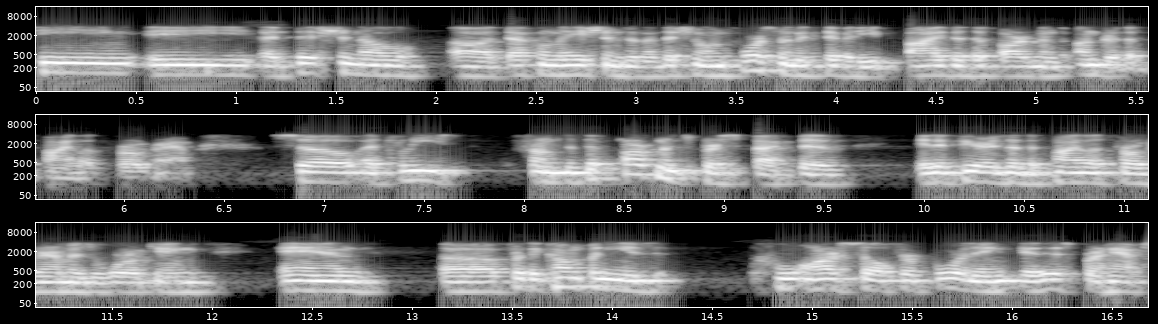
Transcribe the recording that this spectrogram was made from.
seeing a additional uh, declinations and additional enforcement activity by the department under the pilot program. So at least from the department's perspective, it appears that the pilot program is working, and uh, for the companies who are self-reporting, it is perhaps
